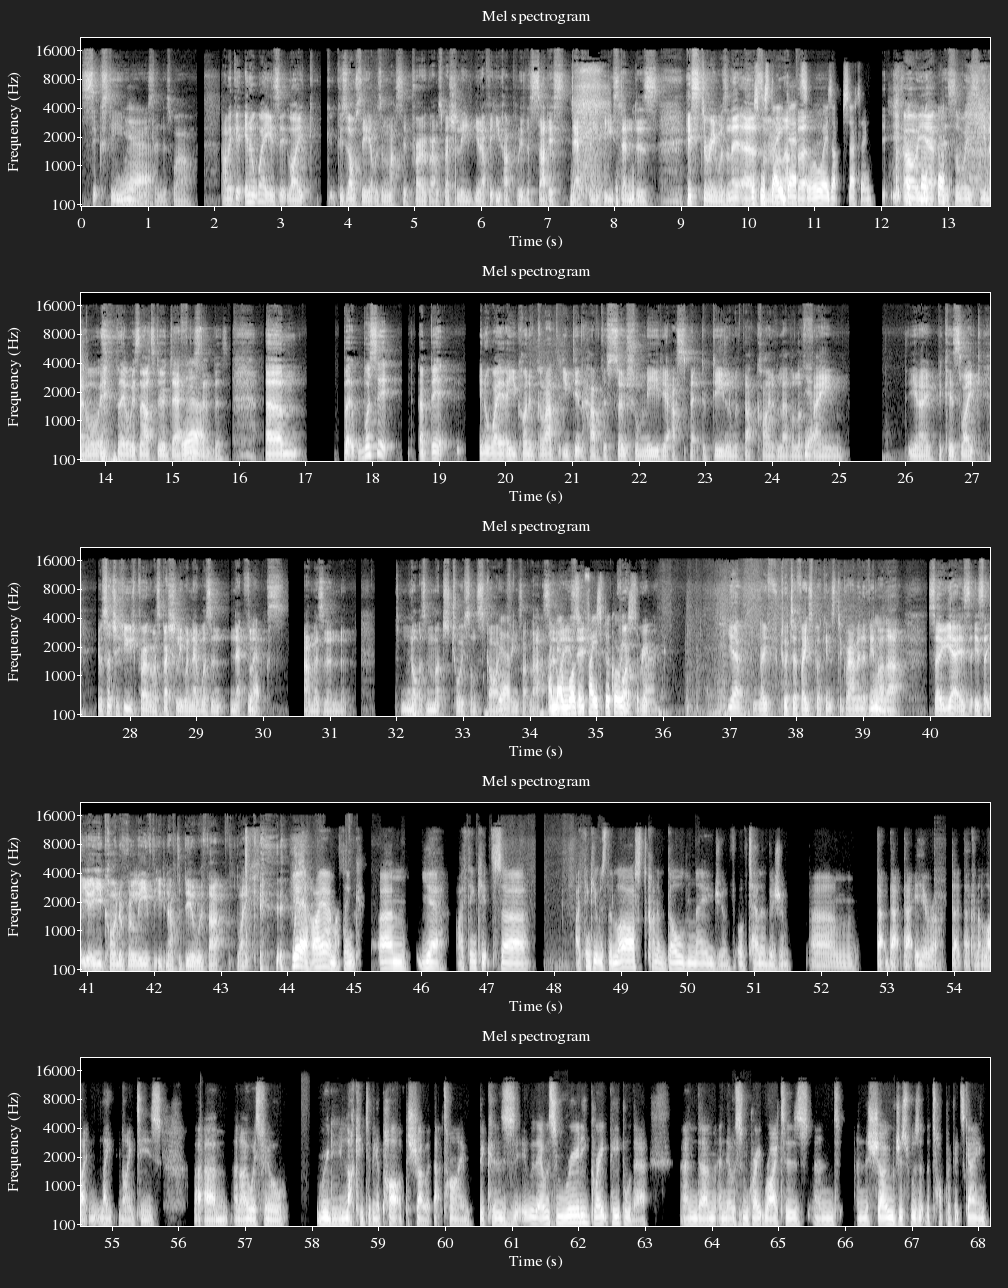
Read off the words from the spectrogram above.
Sixteen. Yeah. EastEnders. Wow. And again, in a way, is it like because obviously it was a massive program, especially you know I think you had probably the saddest death in EastEnders history, wasn't it? Uh, Christmas Day like deaths but, are always upsetting. oh yeah, it's always you know always, they always know how to do a death yeah. EastEnders. Um, but was it a bit in a way? Are you kind of glad that you didn't have the social media aspect of dealing with that kind of level of yeah. fame? You know, because like it was such a huge program, especially when there wasn't Netflix, yep. Amazon not as much choice on Sky and things like that. So and there like, wasn't Facebook or Instagram. Re- yeah, no Twitter, Facebook, Instagram, anything mm. like that. So yeah, is is that you, are you kind of relieved that you didn't have to deal with that? Like, yeah, I am. I think. Um, yeah, I think it's. Uh, I think it was the last kind of golden age of of television. Um, that that that era, that that kind of late late nineties, um, and I always feel really lucky to be a part of the show at that time because it, there was some really great people there and um, and there were some great writers and and the show just was at the top of its game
